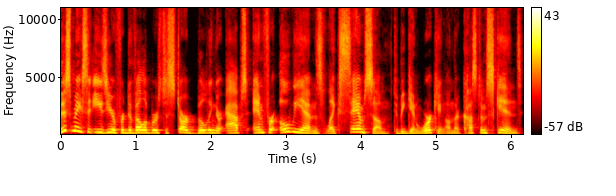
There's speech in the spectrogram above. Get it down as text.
This makes it easier for developers to start building their apps and for OEMs like Samsung to begin working on their custom skins.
